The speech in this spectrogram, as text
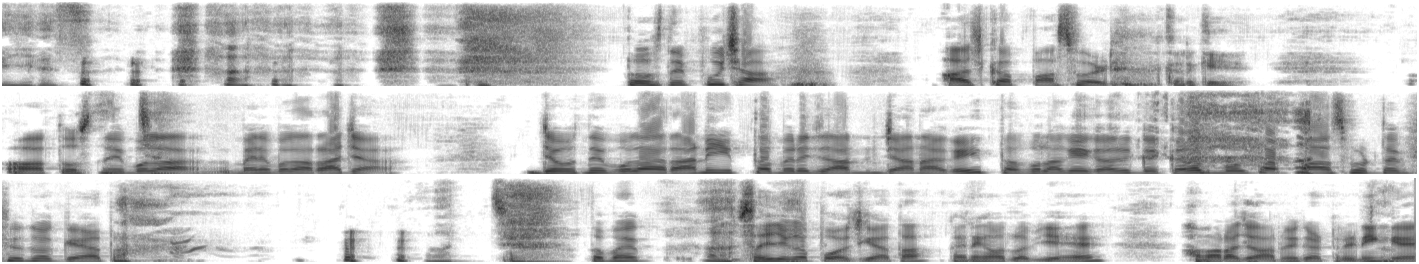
यस तो उसने पूछा आज का पासवर्ड करके। और तो उसने अच्छा। बोला मैंने बोला राजा। जब उसने बोला रानी तब मेरे जान जान आ गई। तब बोला कि गलत बोलता पासवर्ड तब फिर मैं गया था। अच्छा। तो मैं सही जगह पहुँच गया था। कहने का मतलब ये है हमारा जो आर्मी का ट्रेनिंग है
